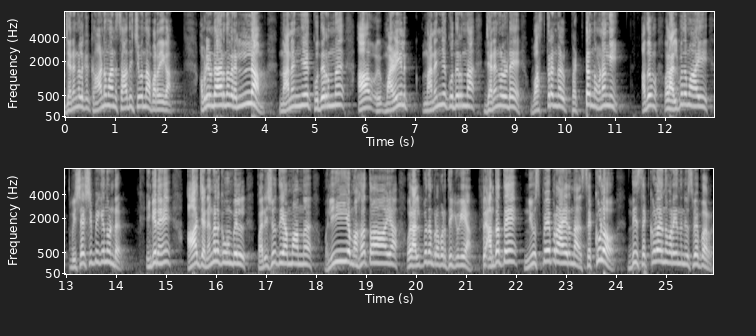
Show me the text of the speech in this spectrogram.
ജനങ്ങൾക്ക് കാണുവാൻ സാധിച്ചുവെന്നാണ് പറയുക. അവിടെ ഉണ്ടായിരുന്നവരെല്ലാം നനഞ്ഞ് കുതിർന്ന് ആ മഴയിൽ നനഞ്ഞ് കുതിർന്ന ജനങ്ങളുടെ വസ്ത്രങ്ങൾ പെട്ടെന്ന് ഉണങ്ങി. അതും ഒരത്ഭുതമായി വിശേഷിപ്പിക്കുന്നുണ്ട്. ഇങ്ങനെ ആ ജനങ്ങൾക്ക് മുമ്പിൽ പരിശുദ്ധി അമ്മ അന്ന് വലിയ മഹത്തായ ഒരത്ഭുതം പ്രവർത്തിക്കുകയാണ് അന്നത്തെ ന്യൂസ് പേപ്പർ ആയിരുന്ന സെക്കുളോ ദി സെക്കുളോ എന്ന് പറയുന്ന ന്യൂസ് പേപ്പർ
